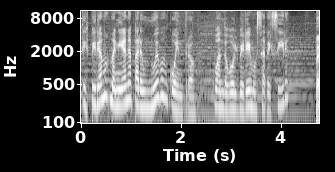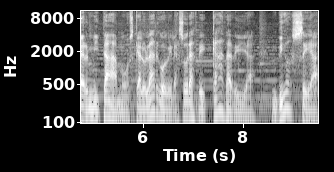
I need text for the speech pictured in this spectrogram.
Te esperamos mañana para un nuevo encuentro, cuando volveremos a decir... Permitamos que a lo largo de las horas de cada día, Dios sea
